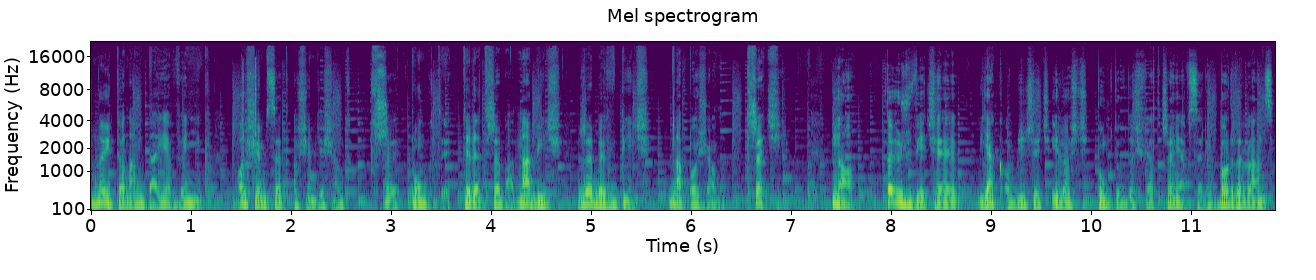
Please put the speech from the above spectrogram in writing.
No i to nam daje wynik 883 punkty. Tyle trzeba nabić, żeby wbić na poziom trzeci. No, to już wiecie, jak obliczyć ilość punktów doświadczenia w serii Borderlands,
